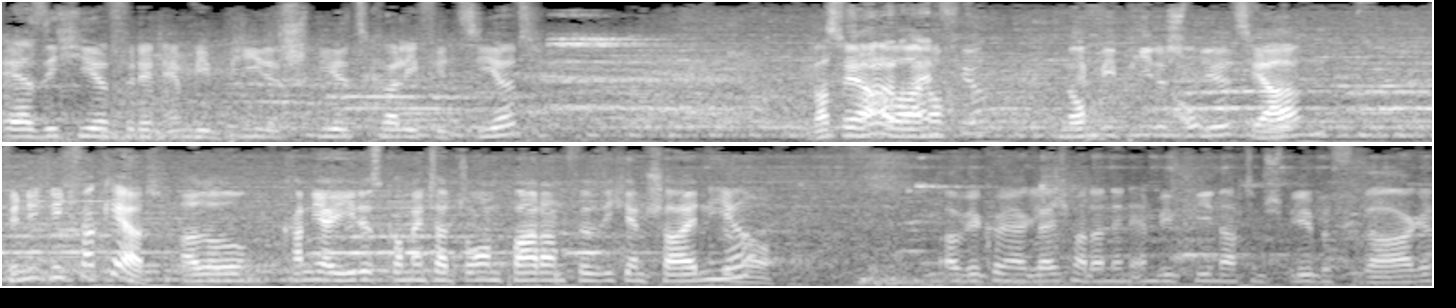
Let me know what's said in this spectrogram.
er sich hier für den MVP des Spiels qualifiziert. Was wir aber noch, noch MVP des Spiels. Ja, finde ich nicht verkehrt. Also kann ja jedes Kommentatorenpaar dann für sich entscheiden hier. Genau. Aber wir können ja gleich mal dann den MVP nach dem Spiel befragen.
